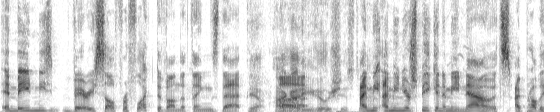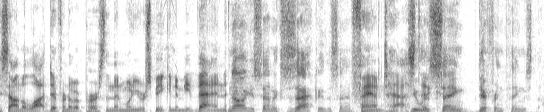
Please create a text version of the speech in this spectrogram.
it made me very self-reflective on the things that. Yeah, I got uh, ego issues. too. I mean, I mean, you're speaking to me now. It's I probably sound a lot different of a person than when you were speaking to me then. no, you sound exactly the same. Fantastic. You were saying different things though.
